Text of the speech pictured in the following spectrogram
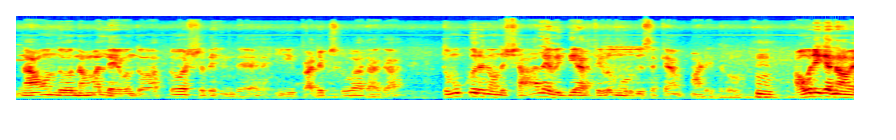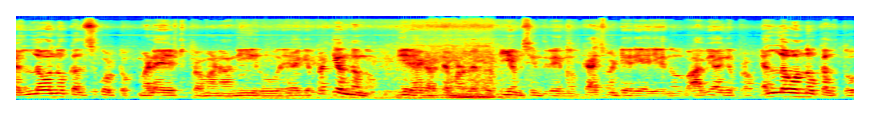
ನಾವೊಂದು ನಮ್ಮಲ್ಲೇ ಒಂದು ಹತ್ತು ವರ್ಷದ ಹಿಂದೆ ಈ ಪ್ರಾಜೆಕ್ಟ್ ಶುರುವಾದಾಗ ತುಮಕೂರಿನ ಒಂದು ಶಾಲೆ ವಿದ್ಯಾರ್ಥಿಗಳು ಮೂರು ದಿವಸ ಕ್ಯಾಂಪ್ ಮಾಡಿದ್ರು. ಅವರಿಗೆ ನಾವು ಎಲ್ಲವನ್ನೂ ಕಲಿಸಿಕೊಟ್ಟು ಮಳೆ ಎಷ್ಟು ಪ್ರಮಾಣ ನೀರು ಹೇಗೆ ಪ್ರತಿಯೊಂದನ್ನು ನೀರು ಹೇಗೆ ಅಳತೆ ಮಾಡಬೇಕು ಟಿ ಎಂ ಸಿ ಅಂದ್ರೆ ಏನು ಕ್ಯಾಚ್ಮೆಂಟ್ ಏರಿಯಾ ಏನು ಬಾವಿಯಾಗಿ ಪ್ರ ಎಲ್ಲವನ್ನೂ ಕಲಿತು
